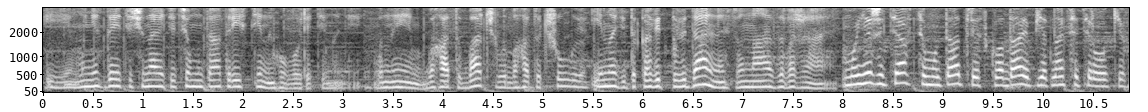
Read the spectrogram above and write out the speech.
І мені здається, що навіть у цьому театрі і стіни говорять іноді. Вони багато бачили, багато чули. Іноді така відповідальність вона заважає. Моє життя в цьому театрі складає 15 років.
